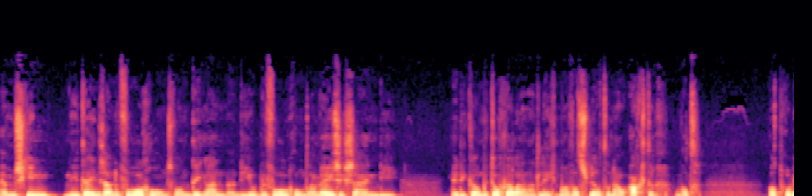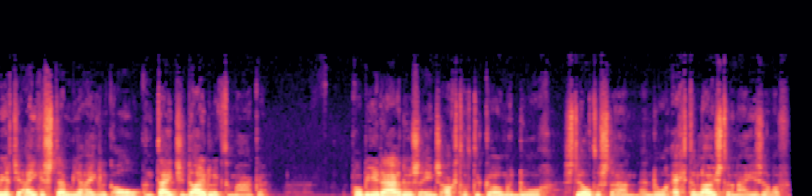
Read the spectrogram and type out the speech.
En misschien niet eens aan de voorgrond, want dingen die op de voorgrond aanwezig zijn, die, ja, die komen toch wel aan het licht. Maar wat speelt er nou achter? Wat, wat probeert je eigen stem je eigenlijk al een tijdje duidelijk te maken? Probeer daar dus eens achter te komen door stil te staan en door echt te luisteren naar jezelf.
